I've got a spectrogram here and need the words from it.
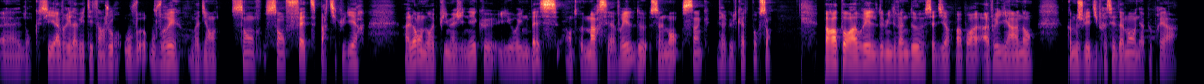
Euh, donc si avril avait été un jour ouvré, on va dire sans, fête particulière, alors on aurait pu imaginer qu'il y aurait une baisse entre mars et avril de seulement 5,4%. Par rapport à avril 2022, c'est-à-dire par rapport à avril il y a un an, comme je l'ai dit précédemment, on est à peu près à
